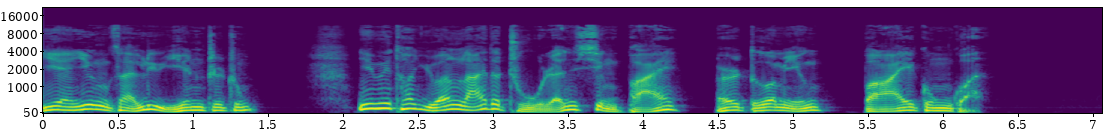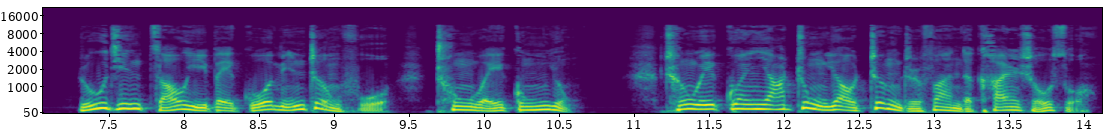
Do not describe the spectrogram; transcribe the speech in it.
掩映在绿荫之中。因为它原来的主人姓白，而得名白公馆。如今早已被国民政府充为公用，成为关押重要政治犯的看守所。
